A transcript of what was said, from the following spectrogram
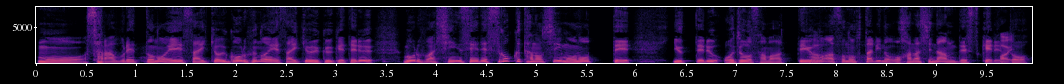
もう、サラブレッドの英才教育、ゴルフの英才教育受けてる、ゴルフは神聖ですごく楽しいものって言ってるお嬢様っていうのは、その二人のお話なんですけれど、はい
